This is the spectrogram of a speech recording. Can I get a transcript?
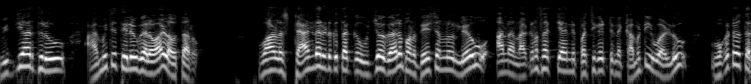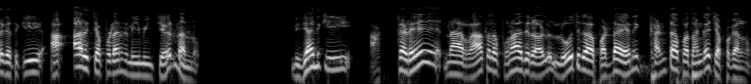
విద్యార్థులు అమిత తెలివి గలవాళ్ళు అవుతారు వాళ్ళ స్టాండర్డ్కు తగ్గ ఉద్యోగాలు మన దేశంలో లేవు అన్న నగ్న సత్యాన్ని పసిగట్టిన కమిటీ వాళ్ళు ఒకటో తరగతికి అఆలు చెప్పడానికి నియమించారు నన్ను. నిజానికి అక్కడే నా రాతల పునాదిరాళ్ళు లోతుగా పడ్డాయని ఘంటాపథంగా చెప్పగలను.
